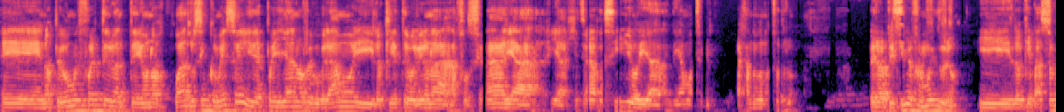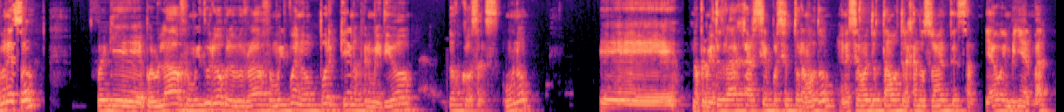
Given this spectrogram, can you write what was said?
eh, nos pegó muy fuerte durante unos cuatro o cinco meses y después ya nos recuperamos y los clientes volvieron a, a funcionar y a, y a gestionar residuos y a, digamos, seguir trabajando con nosotros. Pero al principio fue muy duro. Y lo que pasó con eso fue que por un lado fue muy duro, pero por otro lado fue muy bueno porque nos permitió dos cosas. Uno, eh, nos permitió trabajar 100% remoto. En ese momento estábamos trabajando solamente en Santiago en Viña del Mar.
